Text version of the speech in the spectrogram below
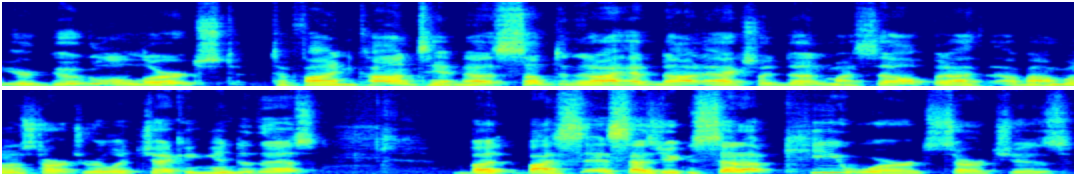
your Google alerts to find content. Now, this is something that I have not actually done myself, but I, am going to start really checking into this. But by it says you can set up keyword searches,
